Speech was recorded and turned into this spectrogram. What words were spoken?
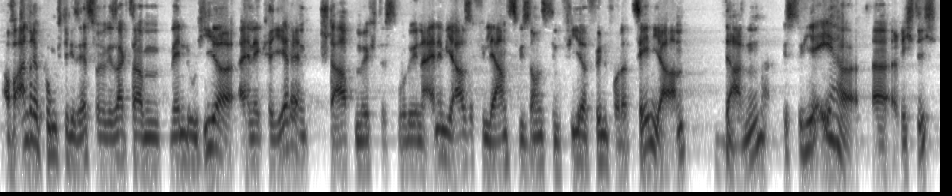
auf andere Punkte gesetzt, weil wir gesagt haben, wenn du hier eine Karriere starten möchtest, wo du in einem Jahr so viel lernst wie sonst in vier, fünf oder zehn Jahren, dann bist du hier eher äh, richtig.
